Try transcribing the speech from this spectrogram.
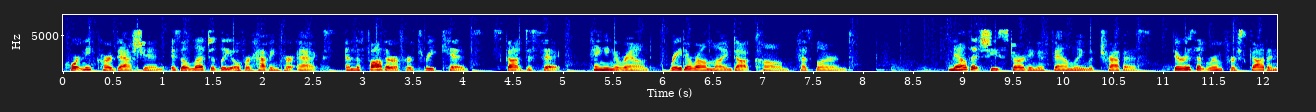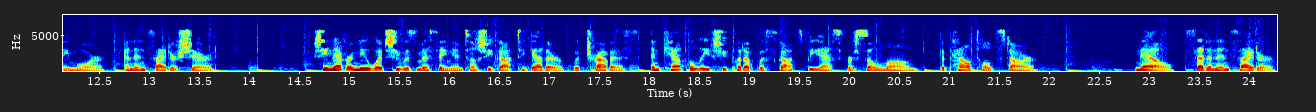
Kourtney Kardashian is allegedly over having her ex and the father of her three kids, Scott Disick, hanging around, RadarOnline.com has learned. Now that she's starting a family with Travis, there isn't room for Scott anymore, an insider shared. She never knew what she was missing until she got together with Travis and can't believe she put up with Scott's BS for so long, the pal told Star. Now, said an insider,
